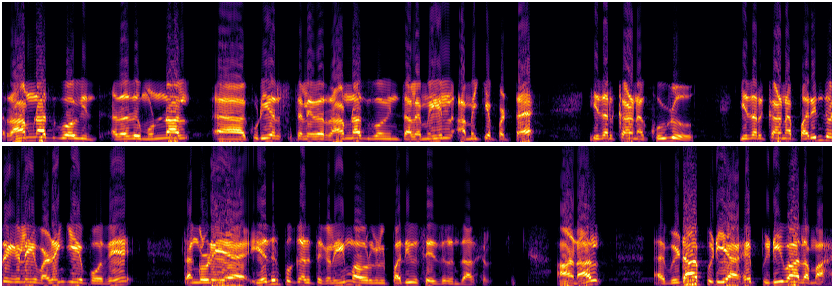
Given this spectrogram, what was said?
ராம்நாத் கோவிந்த் அதாவது முன்னாள் குடியரசுத் தலைவர் ராம்நாத் கோவிந்த் தலைமையில் அமைக்கப்பட்ட இதற்கான குழு இதற்கான பரிந்துரைகளை வழங்கிய போதே தங்களுடைய எதிர்ப்பு கருத்துக்களையும் அவர்கள் பதிவு செய்திருந்தார்கள். ஆனால் விடாப்பிடியாக பிடிவாதமாக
